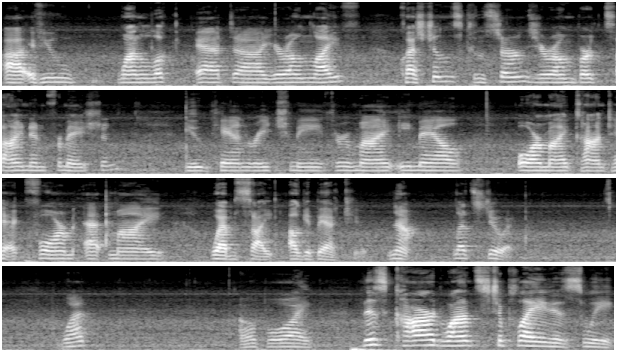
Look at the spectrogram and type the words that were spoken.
Uh, if you want to look at uh, your own life, questions, concerns, your own birth sign information, you can reach me through my email or my contact form at my website. I'll get back to you. Now, let's do it. What? Oh boy. This card wants to play this week.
